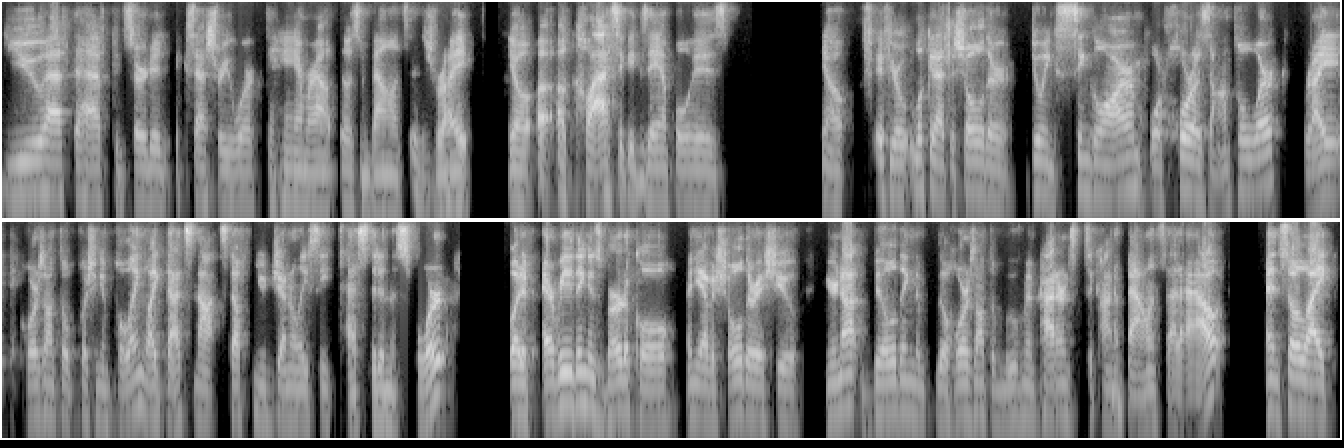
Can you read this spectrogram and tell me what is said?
you have to have concerted accessory work to hammer out those imbalances, right? You know, a, a, classic example is, you know, if you're looking at the shoulder, doing single arm or horizontal work, right? Horizontal pushing and pulling, like that's not stuff you generally see tested in the sport. But if everything is vertical and you have a shoulder issue, you're not building the, the horizontal movement patterns to kind of balance that out. And so, like,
